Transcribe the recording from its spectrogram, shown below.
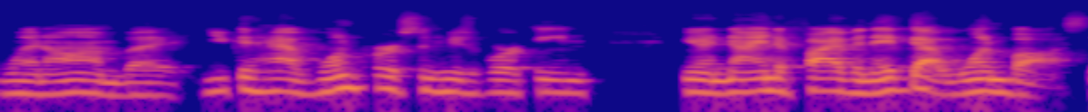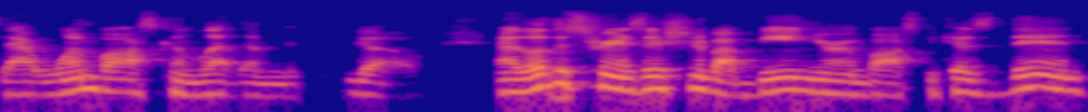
went on, but you can have one person who's working, you know, nine to five and they've got one boss. That one boss can let them go and I love this transition about being your own boss because then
